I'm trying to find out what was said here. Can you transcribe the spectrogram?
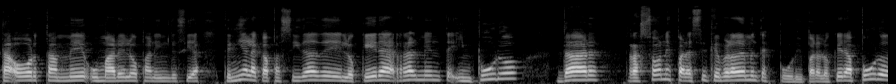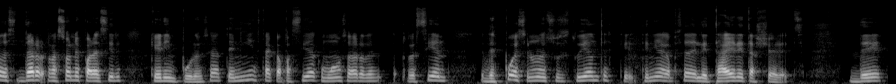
taor tame umarelo panim, decía, tenía la capacidad de lo que era realmente impuro dar razones para decir que verdaderamente es puro y para lo que era puro dar razones para decir que era impuro. O sea, tenía esta capacidad, como vamos a ver recién, después en uno de sus estudiantes, que tenía la capacidad de letaere talleres, de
